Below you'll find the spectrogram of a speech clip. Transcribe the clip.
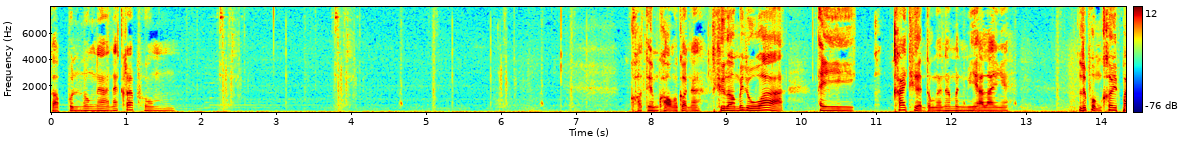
ขอบคุณลวงหน้านะครับผมขอเตรียมของไว้ก่อนนะ คือเราไม่รู้ว่าไอ ค่ายเถื่อนตรงนั้นนะมันมีอะไรไง หรือผมเคยไป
